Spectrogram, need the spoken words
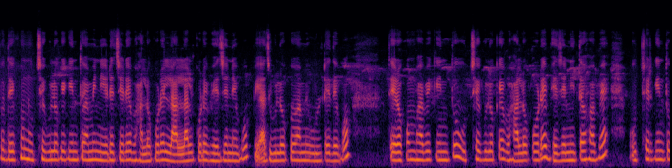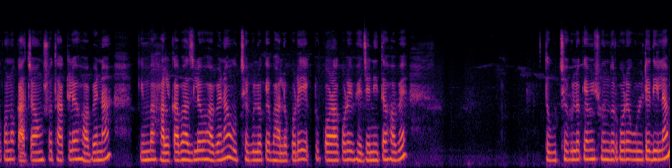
তো দেখুন, উচ্ছেগুলোকে কিন্তু আমি নেড়ে চেড়ে ভালো করে লাল লাল করে ভেজে নেব। পেঁয়াজগুলোকেও আমি উল্টে দেব। তো এরকমভাবে কিন্তু উচ্ছেগুলোকে ভালো করে ভেজে নিতে হবে। উচ্ছের কিন্তু কোনো কাঁচা অংশ থাকলে হবে না, কিংবা হালকা ভাজলেও হবে না। উচ্ছেগুলোকে ভালো করে একটু কড়া করে ভেজে নিতে হবে। তো উচ্ছেগুলোকে আমি সুন্দর করে উল্টে দিলাম।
